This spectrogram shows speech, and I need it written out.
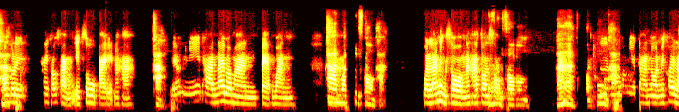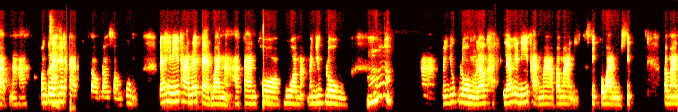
ค่ะป้อมก็เลยให้เขาสั่งเอ็กโซไปนะคะ ค่ะ แล้วทีนี้ทานได้ประมาณแปดวัน ทานอ่วันละกี่ซองค่ะ วันละหนึ่งซองนะคะ ตอนวันละสอหงนึ่งซองอ่าสองทุ่คืมอน้ค่ะองเขามีอาการนอนไม่ค่อยหลับนะคะป้องก็เลยค่ะให้ทานซองตอนสองทุ่ม แล้วทีนี้ทานได้แปดวันอะ อาการคอบวมอะ มันยุบลง อืมอ่า มันยุบลงแล้วค่ะแล้วทีนี้ถัดมาประมาณอีกสิบกว่าวันสิบ ประมาณ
